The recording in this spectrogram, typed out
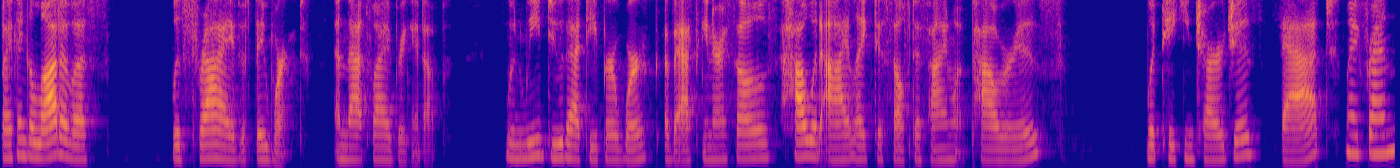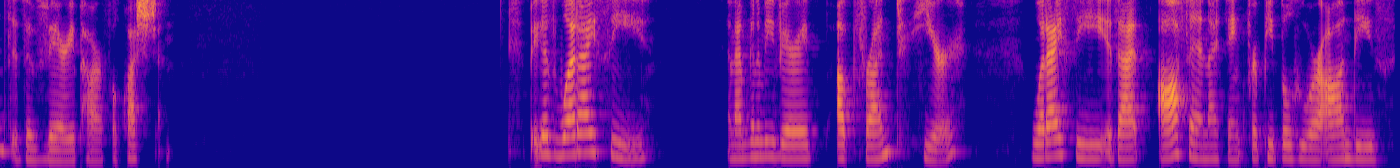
But I think a lot of us would thrive if they weren't. And that's why I bring it up. When we do that deeper work of asking ourselves, how would I like to self define what power is? What taking charge is? That, my friends, is a very powerful question. Because what I see, and I'm going to be very upfront here, what I see is that often I think for people who are on these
